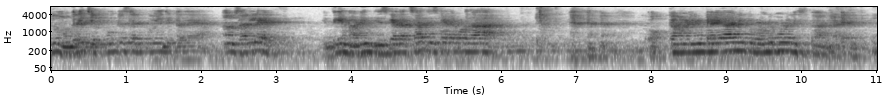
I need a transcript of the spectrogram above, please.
నువ్వు ముందరే చెప్పుకుంటే సరిపోయేది కదా. ఆ, సర్లే. ఇంతకీ మణిని తీసుకెళ్ళచ్చా? తీసుకెళ్ళకూడదా? ఒక్క మణి ఉంటాయా నీకు రెండు మూడు ఇస్తా అన్నాడు.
